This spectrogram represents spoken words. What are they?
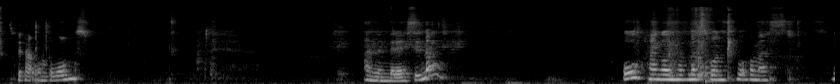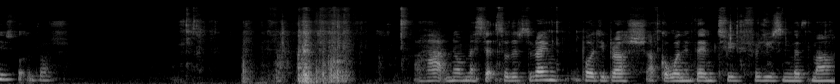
That's where that one belongs. And then the rest is mine. Oh, hang on, I've missed one. What have I missed? Who's got the brush? Aha, no, I've missed it. So there's the round body brush. I've got one of them too for using with my,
